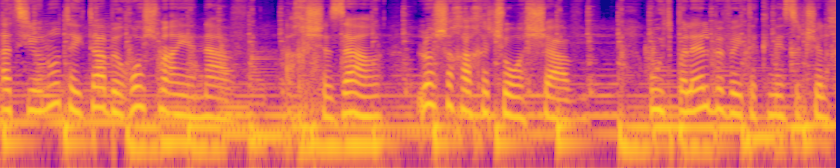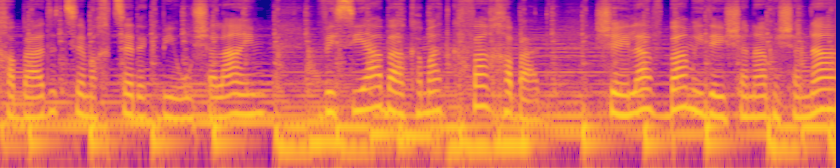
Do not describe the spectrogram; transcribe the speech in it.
הציונות הייתה בראש מעייניו, אך שזר לא שכח את שורשיו. הוא התפלל בבית הכנסת של חב"ד, צמח צדק בירושלים, וסייע בהקמת כפר חב"ד, שאליו בא מדי שנה בשנה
